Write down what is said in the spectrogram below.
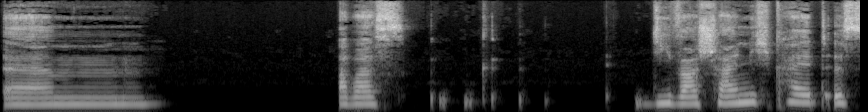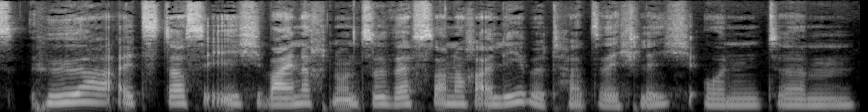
Ähm, aber es die Wahrscheinlichkeit ist höher, als dass ich Weihnachten und Silvester noch erlebe tatsächlich. Und ähm,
